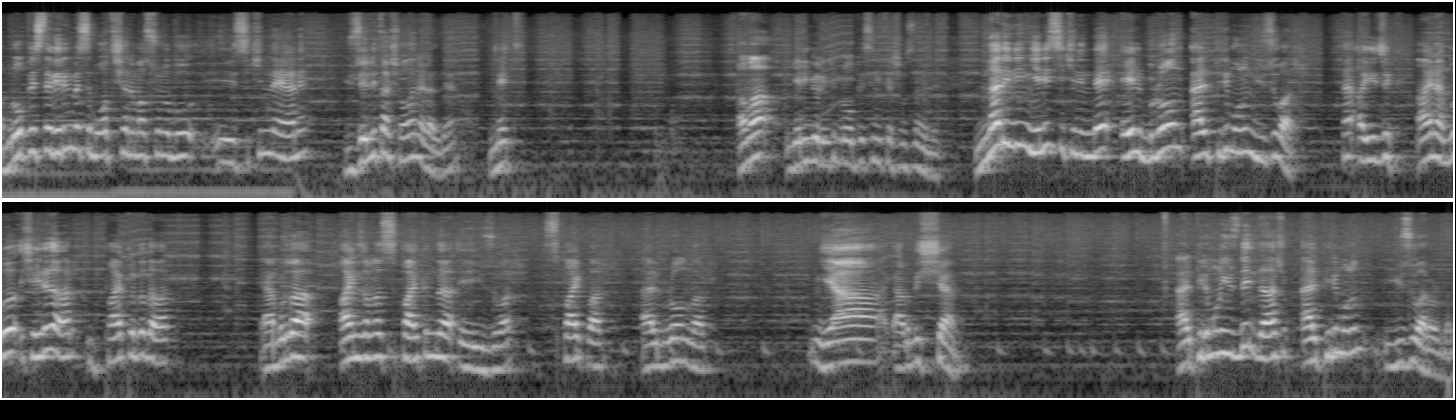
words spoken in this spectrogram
Ya Brawl Pass'te verilmese bu atış animasyonu bu e, skinle yani 150 taş falan herhalde ya. Net. Ama gelin görün ki Brawl Pass'in ilk aşamasında veriliyor. Nari'nin yeni skininde Elbron El Primo'nun yüzü var. Ha ayıcık. Aynen bu şeyde de var. Piper'da da var. Yani burada aynı zamanda Spike'ın da e, yüzü var. Spike var. Elbron var. Ya kardeşim. El Primo'nun yüzü değil de daha çok El Primo'nun yüzü var orada.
